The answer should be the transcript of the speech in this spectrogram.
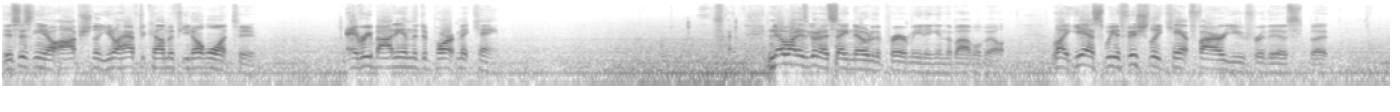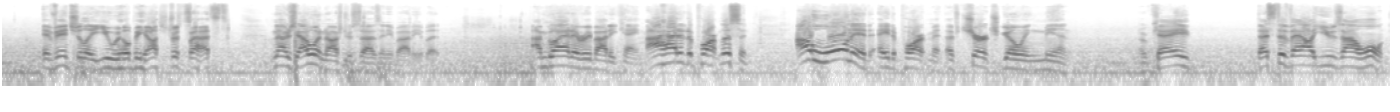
this is you know optional. You don't have to come if you don't want to. Everybody in the department came. Nobody's going to say no to the prayer meeting in the bible belt. Like yes we officially can't fire you for this but eventually you will be ostracized. No i wouldn't ostracize anybody but i'm glad everybody came. I had a department listen i wanted a department of church going men okay that's the values I want.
